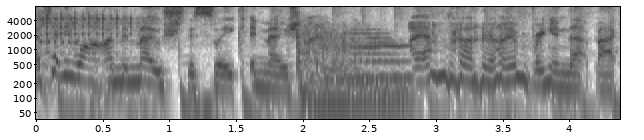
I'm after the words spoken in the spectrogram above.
I tell you what, I'm in emotion this week. Emotion. I am, I am bringing that back.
